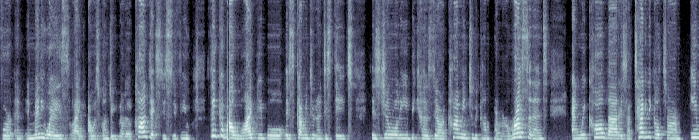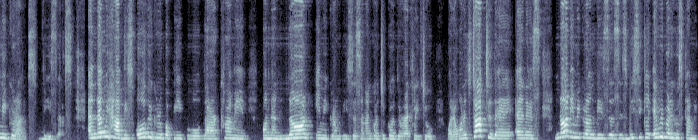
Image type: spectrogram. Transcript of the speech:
for and in many ways like I was going to give a little context is if you think about why people is coming to the United States is generally because they are coming to become permanent residents. And we call that as a technical term, immigrant visas. And then we have this other group of people that are coming on a non-immigrant visas. And I'm going to go directly to what I wanted to talk today. And is non-immigrant visas is basically everybody who's coming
